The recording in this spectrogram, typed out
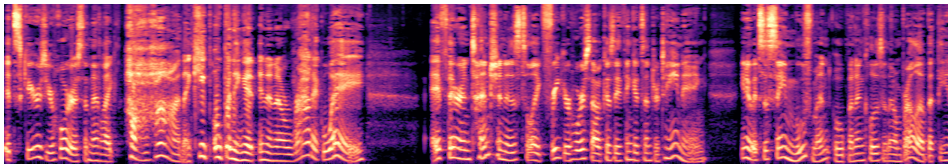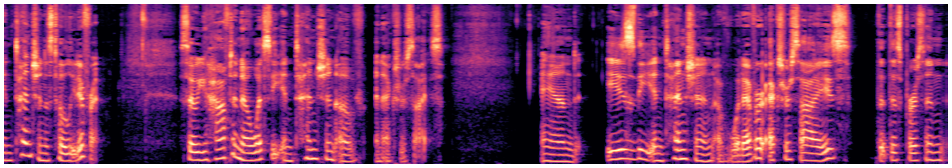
it scares your horse and they're like, ha ha ha, and they keep opening it in an erratic way. If their intention is to like freak your horse out because they think it's entertaining, you know, it's the same movement, open and closing the umbrella, but the intention is totally different. So you have to know what's the intention of an exercise. And is the intention of whatever exercise that this person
